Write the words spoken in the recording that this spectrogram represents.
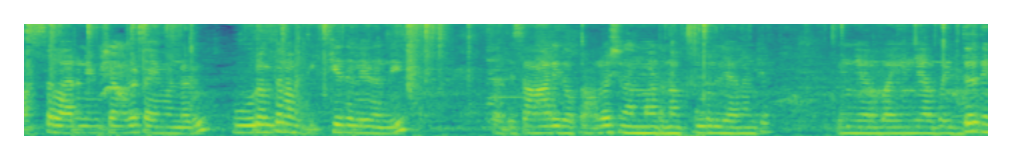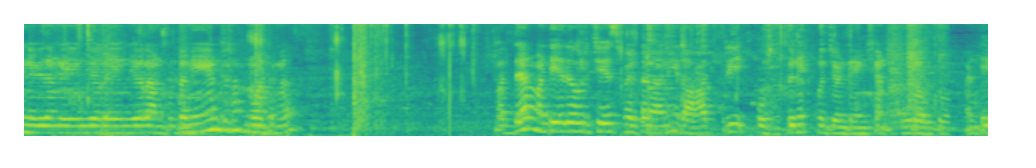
అస్సలు అర నిమిషం కూడా టైం అన్నాడు. కూరలతో నాకు దిక్కే లేదండి. ప్రతిసారి ఇది ఒక ఆలోచన అనమాట నాకు కూరలు చేయాలంటే. ఏం చేయాలి బా ఏం చేయాలి బా? ఇద్దరు తినే విధంగా ఏం చేయాలి ఏం చేయాలి అనుకుంటానే ఉంటాను అనమాట మధ్యాహ్నం అంటే ఏదో ఒకటి చేసి పెడతా కానీ రాత్రి పొద్దునే కొంచెం టెన్షన్ కూరలతో అంటే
